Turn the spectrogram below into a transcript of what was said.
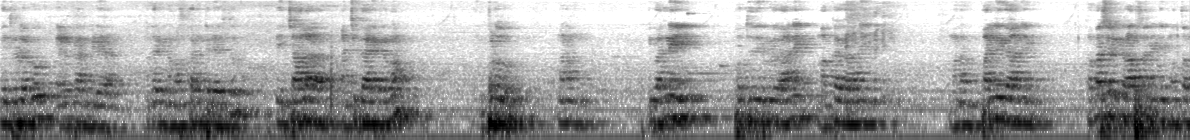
మిత్రులకు ఎలక్ట్రానిక్ మీడియా అందరికీ నమస్కారం తెలియజేస్తూ ఇది చాలా మంచి కార్యక్రమం. ఇప్పుడు మనం ఇవన్నీ పొద్దుతిరుగుడు కానీ మక్క కానీ మన పల్లి కానీ కమర్షియల్ క్రాప్స్ అనేది మొత్తం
